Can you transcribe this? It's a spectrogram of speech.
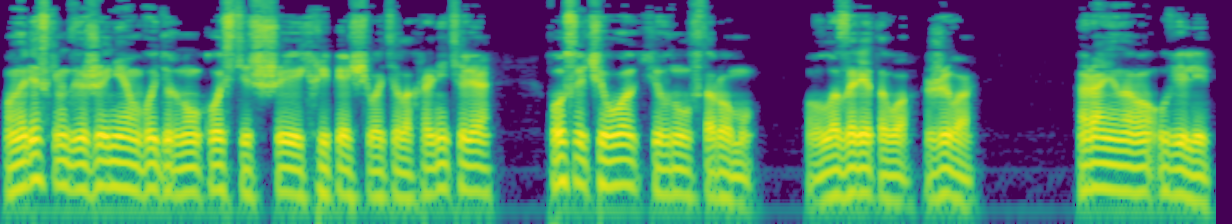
он резким движением выдернул кости с шеи хрипящего телохранителя, после чего кивнул второму. «В лазарет его, живо!» Раненого увели.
